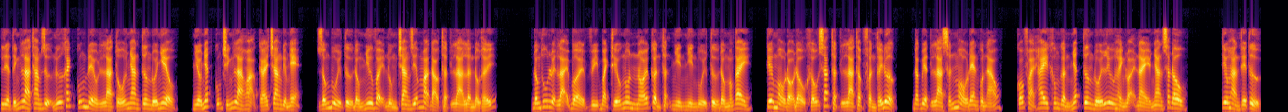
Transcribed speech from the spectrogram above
liền tính là tham dự nữ khách cũng đều là tố nhan tương đối nhiều, nhiều nhất cũng chính là họa cái trang điểm nhẹ, giống bùi tử đồng như vậy lùng trang diễm mà đảo thật là lần đầu thấy. Đồng thu luyện lại bởi vì bạch thiếu ngôn nói cẩn thận nhìn nhìn bùi tử đồng móng tay, kia màu đỏ đầu khấu sắc thật là thập phần thấy được, đặc biệt là sấn màu đen quần áo, có phải hay không gần nhất tương đối lưu hành loại này nhan sắc đâu. Tiêu hàn thế tử.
